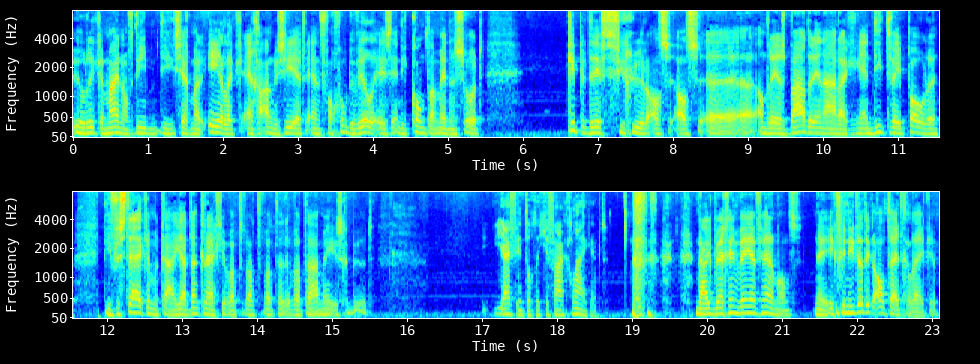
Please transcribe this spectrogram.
Ulrike Meinhof, die, die zeg maar eerlijk en geëngageerd en van goede wil is... en die komt dan met een soort kippendriftfiguur als, als uh, Andreas Bader in aanraking. En die twee polen die versterken elkaar. Ja, dan krijg je wat, wat, wat, wat daarmee is gebeurd. Jij vindt toch dat je vaak gelijk hebt? nou, ik ben geen W.F. Hermans. Nee, ik vind niet dat ik altijd gelijk heb.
